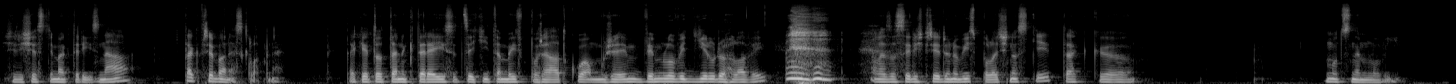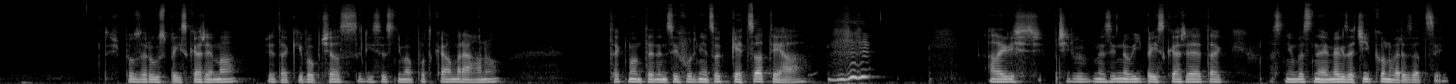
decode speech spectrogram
že když je s těma, který zná, tak třeba nesklapne. Tak je to ten, který se cítí tam být v pořádku a může jim vymluvit díru do hlavy. Ale zase, když přijde do nové společnosti, tak uh, moc nemluví. Což pozoruju s pejskařema, že taky občas, když se s nima potkám ráno, tak mám tendenci furt něco kecat já. Ale když přijdu mezi nový pejskaře, tak vlastně vůbec nevím, jak začít konverzaci.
